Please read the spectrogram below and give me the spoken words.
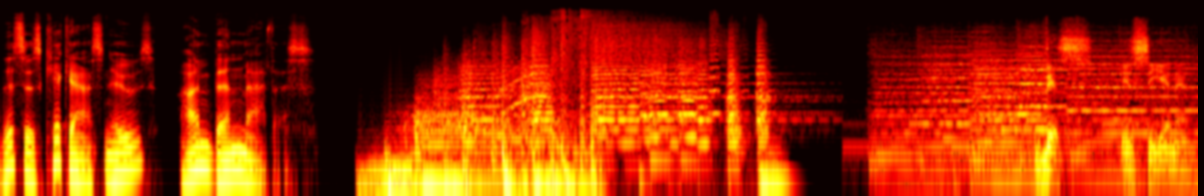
This is Kickass News. I'm Ben Mathis. This is CNN.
